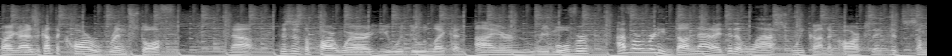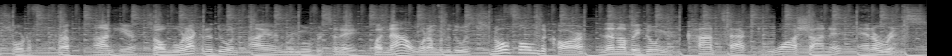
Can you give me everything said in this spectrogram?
All right guys, I got the car rinsed off. Now, this is the part where you would do like an iron remover. I've already done that. I did it last week on the car because I did some sort of prep on here. So we're not gonna do an iron remover today. But now what I'm gonna do is snow foam the car and then I'll be doing a contact wash on it and a rinse.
